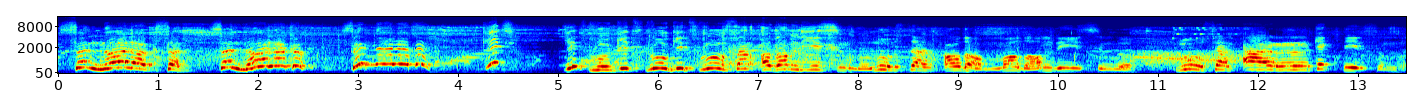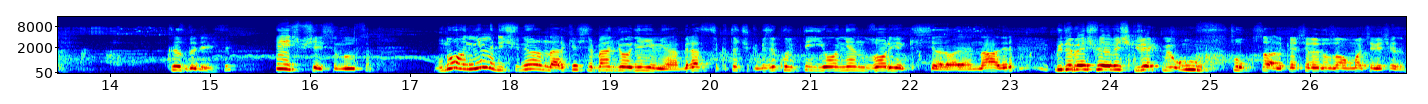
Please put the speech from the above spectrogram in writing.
Sen ne alaka sen? Sen ne alaka? Sen ne alaka? Git. Git Lu git Lu git Lu sen adam değilsin Lu. Lu sen adam adam değilsin Lu. Lu sen erkek değilsin Lu. Kız da değilsin. Hiçbir şeysin Lu sen. Bunu oynayayım mı düşünüyorum da arkadaşlar bence oynayayım ya. Biraz sıkıntı çünkü bizim kulüpte iyi oynayan zor ya kişiler var yani nadir. Bir de 5 vs 5 girek mi? Uf çok güzel arkadaşlar hadi o zaman maça geçelim.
